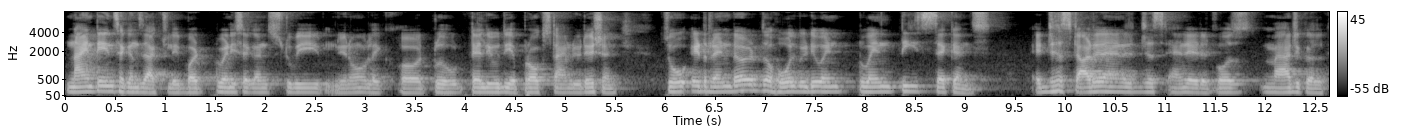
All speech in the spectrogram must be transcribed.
19 seconds actually but 20 seconds to be you know like uh, to tell you the approx time duration. So it rendered the whole video in 20 seconds it just started and it just ended. It was magical.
